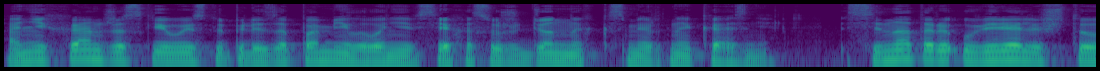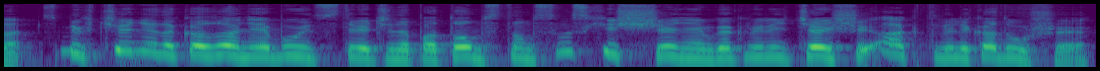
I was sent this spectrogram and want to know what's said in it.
они ханжески выступили за помилование всех осужденных к смертной казни – Сенаторы уверяли, что «смягчение наказания будет встречено потомством с восхищением как величайший акт великодушия».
